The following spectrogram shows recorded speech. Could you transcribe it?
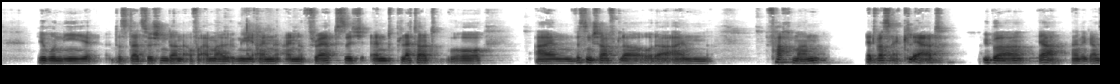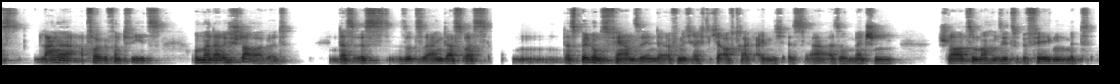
Ironie, dass dazwischen dann auf einmal irgendwie ein, ein Thread sich entblättert, wo ein Wissenschaftler oder ein Fachmann etwas erklärt über ja, eine ganz lange Abfolge von Tweets und man dadurch schlauer wird. Das ist sozusagen das, was das Bildungsfernsehen, der öffentlich-rechtliche Auftrag eigentlich ist. Ja, also Menschen schlauer zu machen, sie zu befähigen, mit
